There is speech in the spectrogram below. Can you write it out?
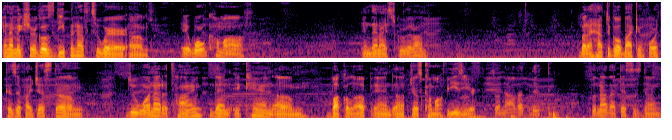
and I make sure it goes deep enough to where um it won't come off. And then I screw it on. But I have to go back and forth because if I just um do one at a time, then it can um buckle up and uh, just come off easier. So now that this, so now that this is done,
